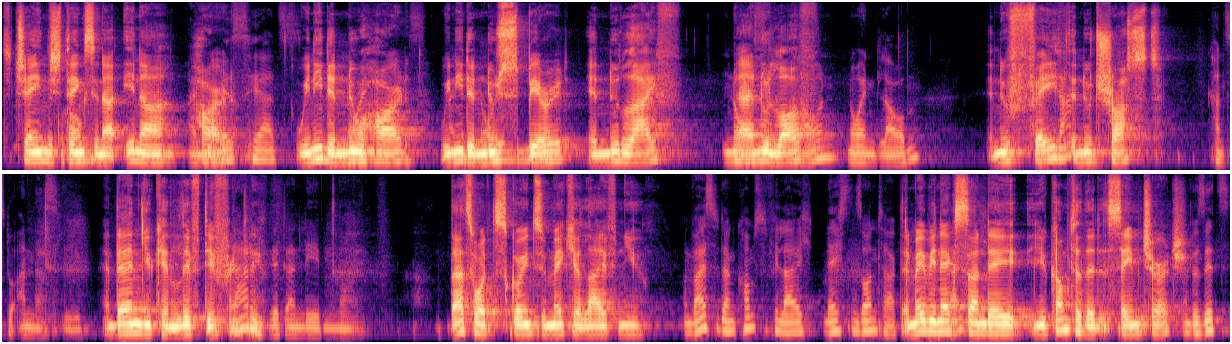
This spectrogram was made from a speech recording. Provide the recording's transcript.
to change things in our inner heart. We need a new heart. We need a new spirit, a new life, a new love, Vertrauen, neuen Glauben, a new faith, a new trust. Kannst du anders leben. And then you can live differently. Dadurch wird dein Leben neu. That's what's going to make your life new. Und weißt du, dann kommst du vielleicht nächsten Sonntag And maybe next Sunday you come to the same church und du sitzt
